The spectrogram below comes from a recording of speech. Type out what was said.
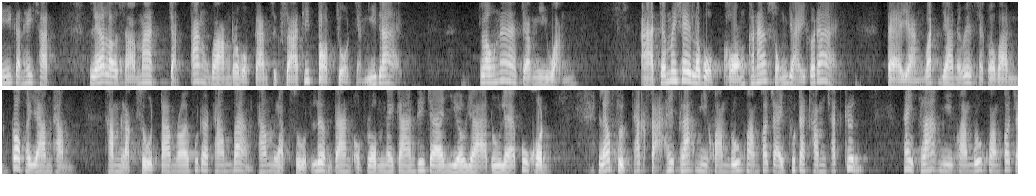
นี้กันให้ชัด แล้วเราสามารถจัดตั้งวางระบบการศึกษาที่ตอบโจทย์อย่างนี้ได้ เราน่าจะมีหวัง อาจจะไม่ใช่ระบบของคณะสงฆ์ใหญ่ก็ได้ แต่อย่างวัดยาณเวศกวันก็พยายามทำทำหลักสูตรตามรอยพุทธธรรมบ้างทำหลักสูตรเรื่องการอบรมในการที่จะเยียวยาดูแลผู้คน แล้วฝึกทักษะให้พระมีความรู้ความเข้าใจพุทธธรรมชัดขึ้น ให้พระมีความรู้ความเข้าใจ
